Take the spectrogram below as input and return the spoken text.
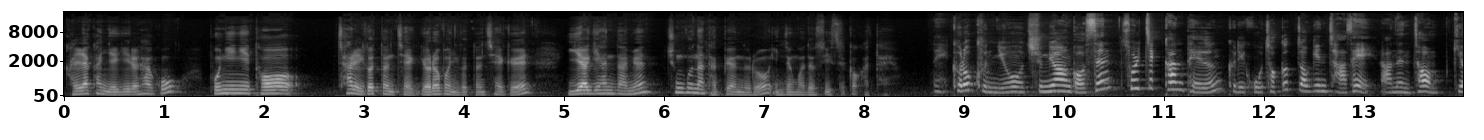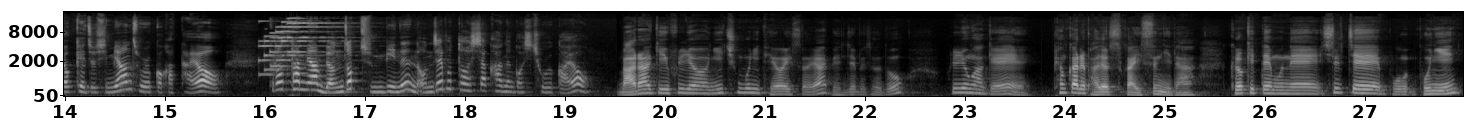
간략한 얘기를 하고 본인이 더 잘 읽었던 책, 여러 번 읽었던 책을 이야기한다면 충분한 답변으로 인정받을 수 있을 것 같아요. 네, 그렇군요. 중요한 것은 솔직한 대응 그리고 적극적인 자세라는 점 기억해 주시면 좋을 것 같아요. 그렇다면 면접 준비는 언제부터 시작하는 것이 좋을까요? 말하기 훈련이 충분히 되어 있어야 면접에서도 훌륭하게 평가를 받을 수가 있습니다. 그렇기 때문에 실제 보- 본인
